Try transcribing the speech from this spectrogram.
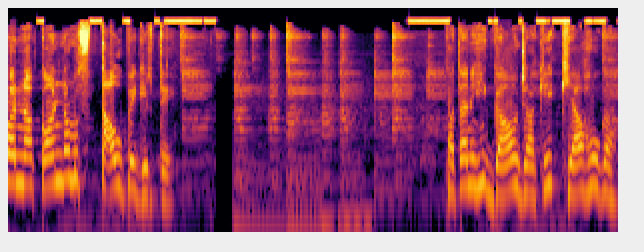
और ना कॉन्डम उस ताऊ पे गिरते। पता नहीं गाँव जाके क्या होगा।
